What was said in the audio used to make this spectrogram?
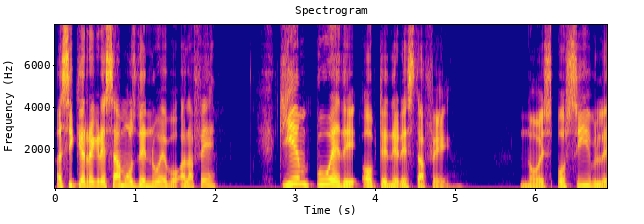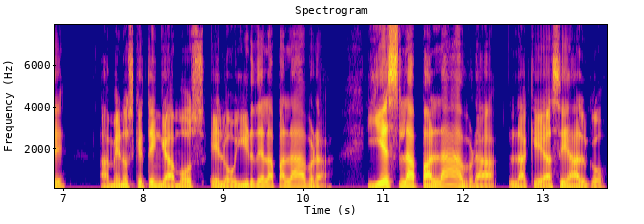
Así que regresamos de nuevo a la fe. ¿Quién puede obtener esta fe? No es posible a menos que tengamos el oír de la palabra. Y es la palabra la que hace algo,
